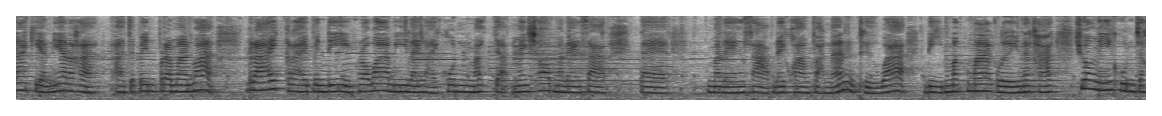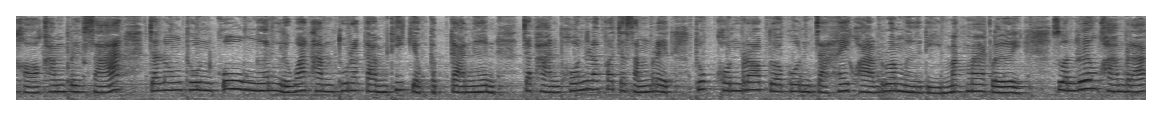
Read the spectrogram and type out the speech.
น่าเกลียดเนี่ยแหละค่ะอาจจะเป็นประมาณว่า ร้ายกลายเป็นดี เพราะว่ามีหลาย ๆ คนมักจะไม่ชอบแมลงสาบแต่ แมลงสาบในความฝันนั้นถือว่าดีมาก ๆ เลยนะคะ ช่วงนี้คุณจะขอคำปรึกษา จะลงทุนกู้เงิน หรือว่าทำธุรกรรมที่เกี่ยวกับการเงิน จะผ่านพ้นแล้วก็จะสำเร็จทุกคนรอบตัวคุณจะให้ความร่วมมือดีมาก ๆ เลย ส่วนเรื่องความรัก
